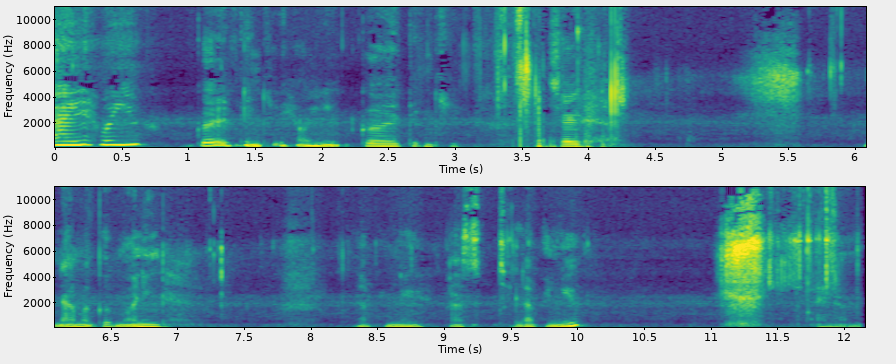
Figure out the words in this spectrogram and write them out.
Hi, how are you? Good, thank you. How are you? Good, thank you. So, now my good morning. Loving you, past to loving you. And, um,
